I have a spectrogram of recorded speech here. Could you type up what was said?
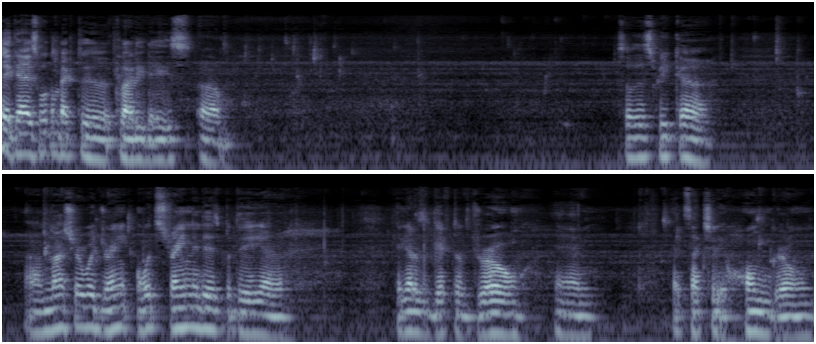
Hey guys, welcome back to Cloudy Days. Um, so this week, uh, I'm not sure what drain, what strain it is, but they uh, they got us a gift of Dro, and it's actually homegrown.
